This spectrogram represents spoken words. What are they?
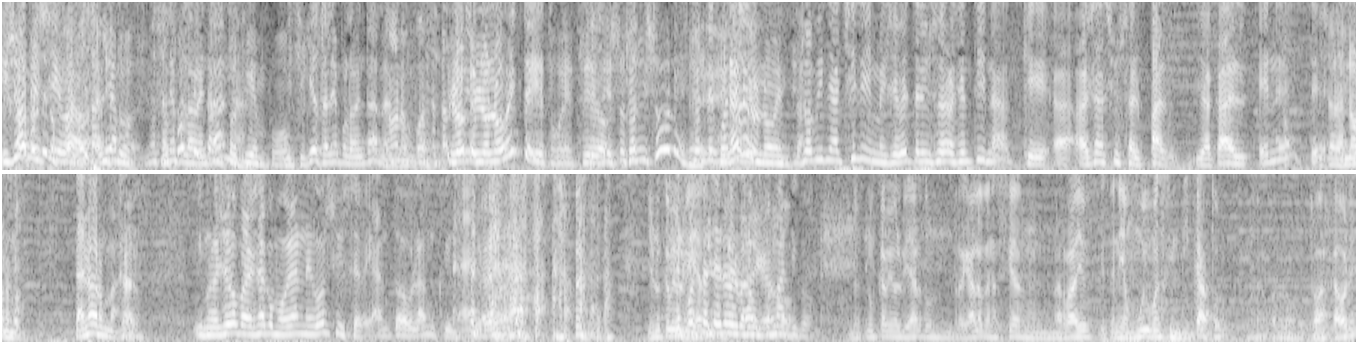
y yo Aparte, me no fue llevaba- No salían, tanto- por, no salían fue por la ventana. tanto tiempo. Ni siquiera salían por la ventana. No, no fue hace tanto Lo- en los 90 yo tuve esos, yo- televisores. Yo te Final cuento de los que 90. yo vine a Chile y me llevé televisor de Argentina, que a- allá se usa el PAL y acá el NT. Esa es la ¿es norma. La norma. Claro. Y me lo llevo para allá como gran negocio y se vean todo blanco y negro. Yo nunca me voy a Después olvidar, nunca me voy a olvidar de un regalo que nos hacían en una radio que tenía muy buen sindicato para los trabajadores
